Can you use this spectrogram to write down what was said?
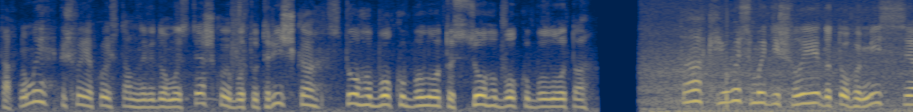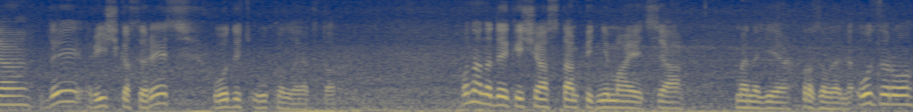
Так, ну ми пішли якоюсь там невідомою стежкою, бо тут річка, з того боку болото, з цього боку болото. Так, і ось ми дійшли до того місця, де річка Сирець входить у колектор. Вона на деякий час там піднімається. У мене є про зелене озеро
